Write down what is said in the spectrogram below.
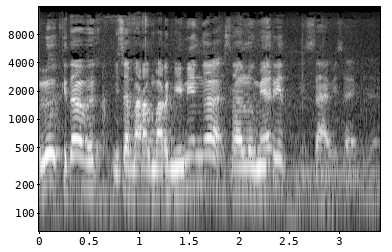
Lu kita bisa bareng-bareng gini enggak selalu merit? Bisa, bisa, bisa, bisa.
